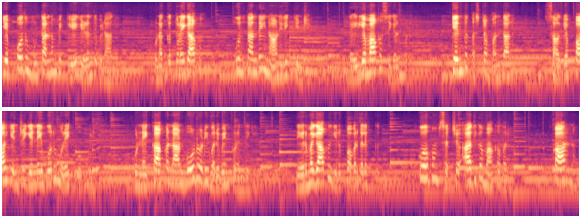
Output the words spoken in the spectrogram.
எப்போதும் உன் தன்னம்பிக்கையை இழந்து விடாதே. உனக்கு துணையாக உன் தந்தை நான் இருக்கின்றேன். தைரியமாக செயல்படு. எந்த கஷ்டம் வந்தாலும் சாயப்பா என்று என்னை ஒரு முறை கூப்பிடு. உன்னை காக்க நான் ஓடோடி வருவேன் குழந்தையே. நேர்மையாக இருப்பவர்களுக்கு கோபம் சற்று அதிகமாக வரும். காரணம்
